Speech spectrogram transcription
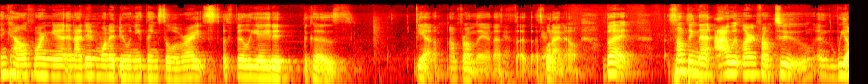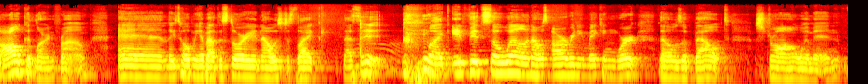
in California, and I didn't want to do anything civil rights affiliated because, yeah, I'm from there. That's Yeah. that's Yeah. what I know. But something that I would learn from too, and we all could learn from. And they told me about the story, and I was just like, "That's it." like it fits so well and i was already making work that was about strong women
